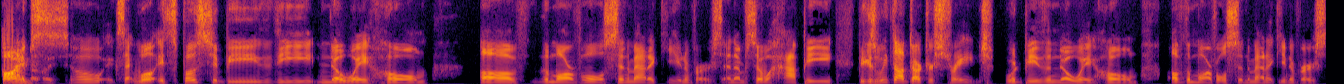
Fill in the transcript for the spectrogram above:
Finally. I'm so excited. Well, it's supposed to be the No Way Home of the Marvel Cinematic Universe, and I'm so happy because we thought Doctor Strange would be the No Way Home of the Marvel Cinematic Universe,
